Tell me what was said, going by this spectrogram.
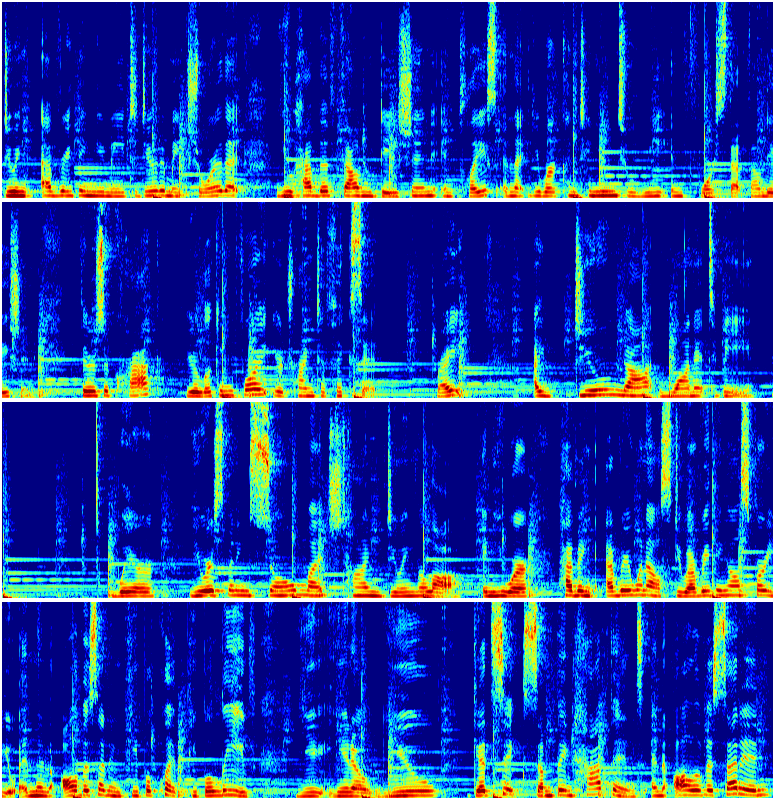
doing everything you need to do to make sure that you have the foundation in place and that you are continuing to reinforce that foundation. If there's a crack, you're looking for it, you're trying to fix it, right? I do not want it to be where you are spending so much time doing the law and you are having everyone else do everything else for you and then all of a sudden people quit people leave you you know you get sick, something happens, and all of a sudden,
